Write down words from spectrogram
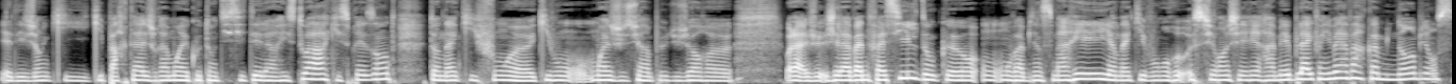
il y a des gens qui qui partagent vraiment avec authenticité leur histoire, qui se présentent. T'en as qui font euh, qui vont. Moi, je suis un peu du genre, euh, voilà, j'ai la vanne facile, donc on, on, va bien se marrer. Il y en a qui vont surenchérir à mes blagues. Enfin, il va y avoir comme une ambiance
